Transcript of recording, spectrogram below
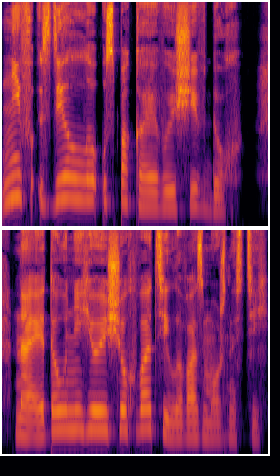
Ниф сделала успокаивающий вдох. На это у нее еще хватило возможностей.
